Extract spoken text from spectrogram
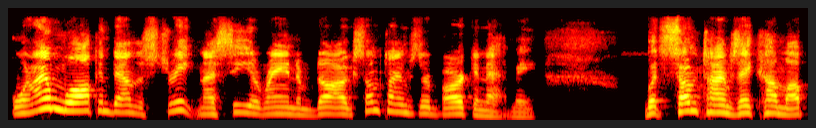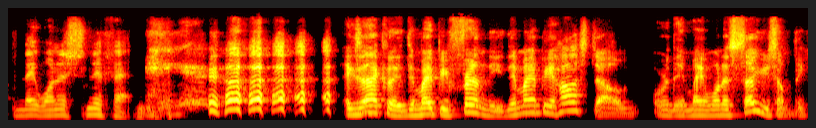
When I'm walking down the street and I see a random dog, sometimes they're barking at me but sometimes they come up and they want to sniff at me. exactly. They might be friendly, they might be hostile, or they might want to sell you something.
